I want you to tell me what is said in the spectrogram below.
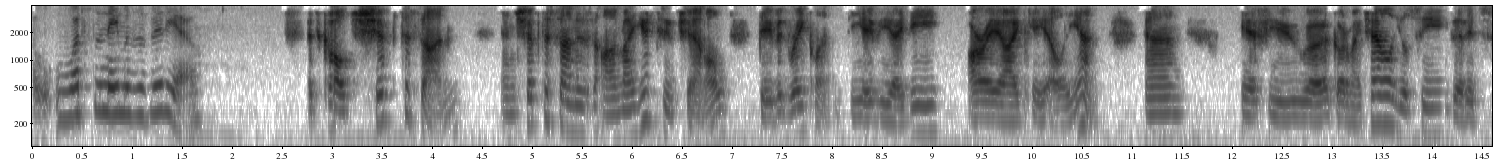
what's the name of the video? It's called Ship to Sun, and Ship to Sun is on my YouTube channel, David Raiklen, D-A-V-I-D R-A-I-K-L-E-N. And if you uh, go to my channel, you'll see that it's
